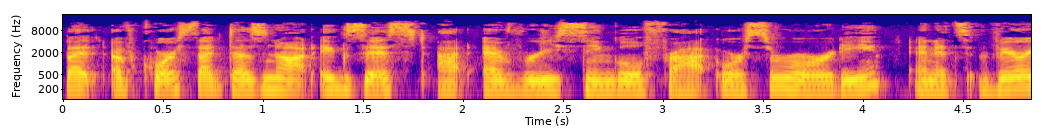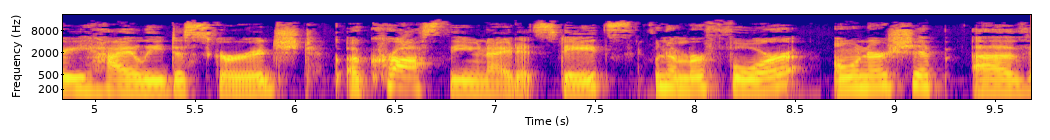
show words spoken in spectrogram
but of course, that does not exist at every single frat or sorority. And it's very highly discouraged across the United States. Number four, ownership of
